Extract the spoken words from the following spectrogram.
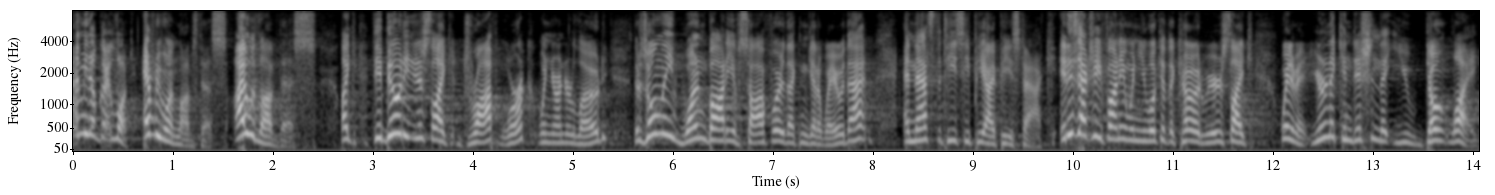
I mean, okay, look, everyone loves this. I would love this. Like the ability to just like drop work when you're under load. There's only one body of software that can get away with that, and that's the TCP/IP stack. It is actually funny when you look at the code. Where you're just like, wait a minute, you're in a condition that you don't like,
